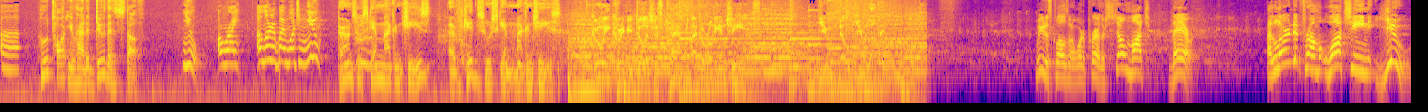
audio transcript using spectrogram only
Uh, Who taught you how to do this stuff? you. All right. I learned it by watching you. Parents who skim mac and cheese have kids who skim mac and cheese. Gooey, creamy, delicious Kraft macaroni and cheese. You know you love it. We could just close on a word of prayer. There's so much there. I learned it from watching you.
